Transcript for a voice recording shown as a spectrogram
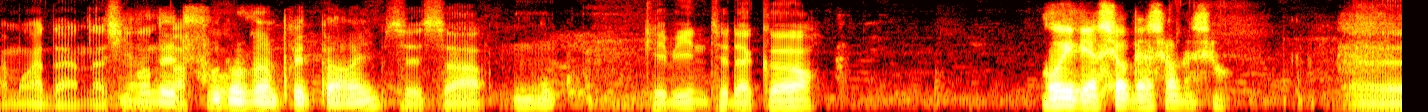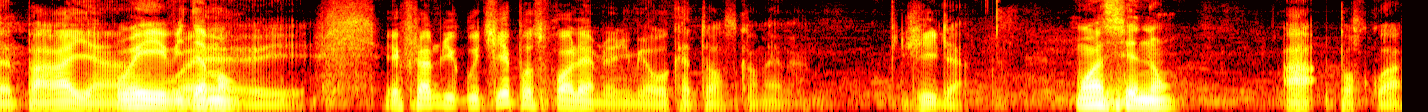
à moins d'un incident On est fou dans un prix de Paris. C'est ça. Kevin, tu es d'accord? Oui, bien sûr, bien sûr, bien sûr. Euh, Pareil. hein. Oui, évidemment. Ouais, et, et Flamme du Goutier pose problème, le numéro 14 quand même. Gilles. Moi, c'est non. Ah, pourquoi?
